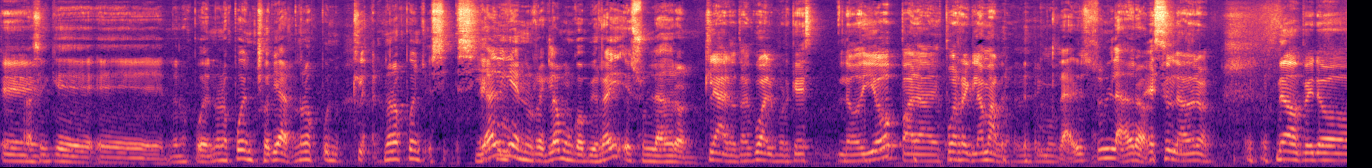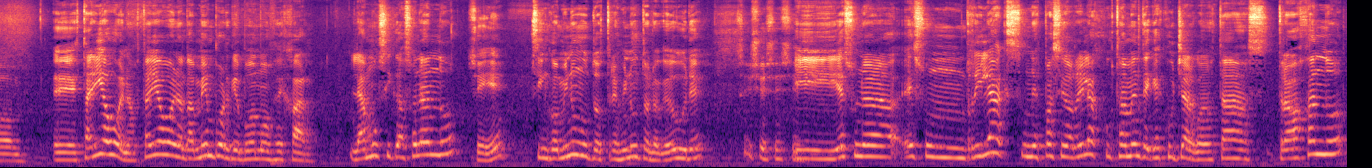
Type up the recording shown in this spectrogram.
Eh, Así que eh, no, nos pueden, no nos pueden chorear. No nos pueden, Claro. no nos pueden, si si alguien reclama un copyright, es un ladrón. Claro, tal cual, porque es, lo dio para después reclamarlo. Como- Claro, es un ladrón. Es un ladrón. No, pero eh, estaría bueno, estaría bueno también porque podemos dejar la música sonando, Sí, 5 minutos, 3 minutos, lo que dure. sí, sí, sí. sí. Y es una es un relax, un espacio de relax justamente que escuchar cuando estás trabajando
